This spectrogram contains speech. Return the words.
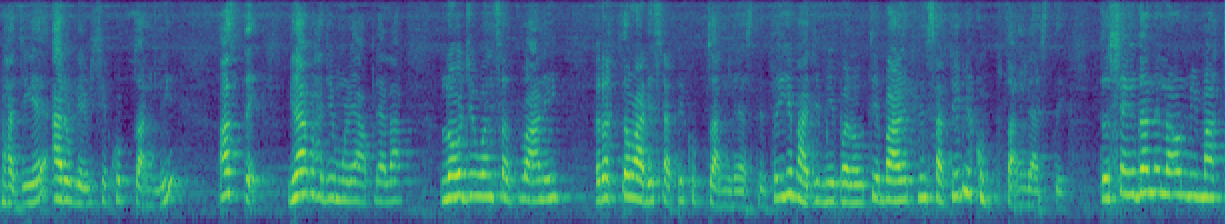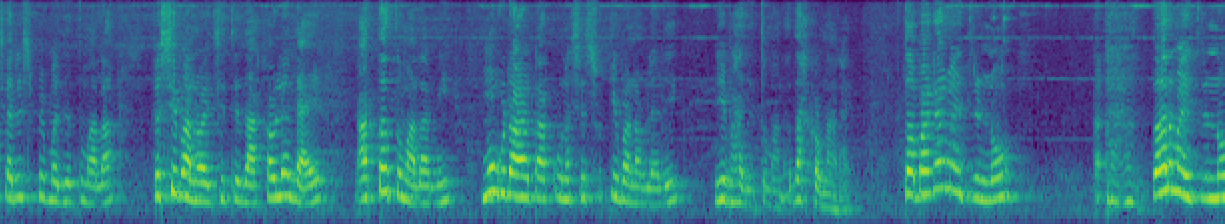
भाजी आहे. आरोग्याविषयी खूप चांगली असते. ह्या भाजीमुळे आपल्याला लो जीवनसत्व आणि रक्तवाढीसाठी खूप चांगली असते. तर ही भाजी मी बनवते. बाळतणीसाठी बी खूप चांगली असते. तर शेंगदाणे लावून मी मागच्या रेसिपीमध्ये तुम्हाला कशी बनवायची ते दाखवलेली आहे. आता तुम्हाला मी मूग डाळ टाकून अशी सुकी बनवलेली ही भाजी तुम्हाला दाखवणार आहे. तर बघा मैत्रिणींनो तर मैत्रिणींनो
